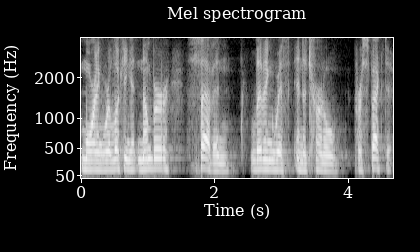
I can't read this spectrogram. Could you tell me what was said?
morning, we're looking at number seven living with an eternal perspective.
